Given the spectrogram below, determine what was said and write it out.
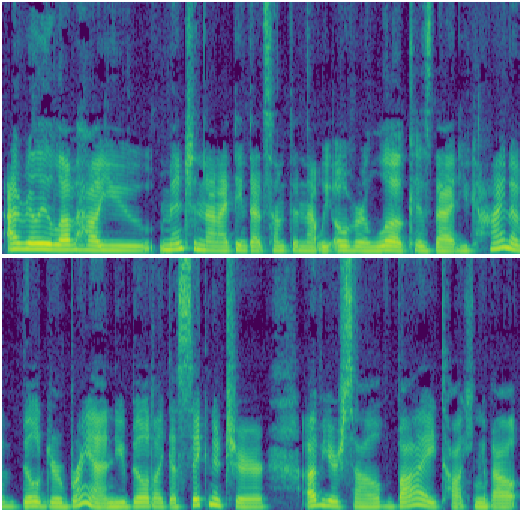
I really love how you mentioned that. I think that's something that we overlook is that you kind of build your brand. You build like a signature of yourself by talking about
